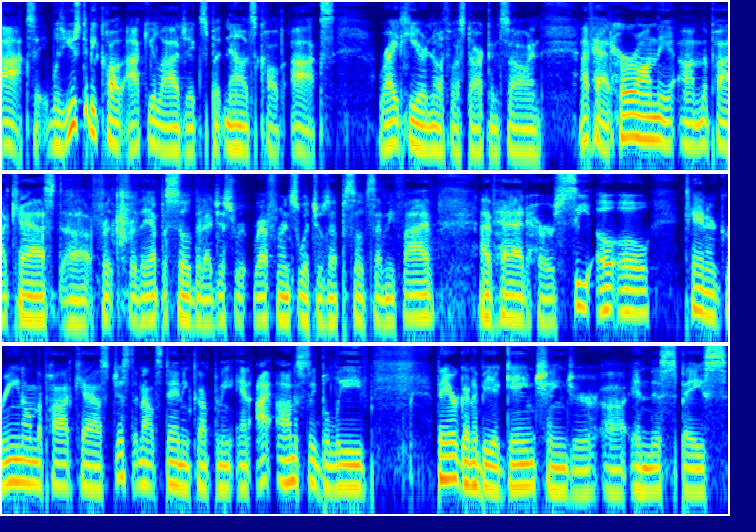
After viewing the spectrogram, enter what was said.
Ox. It was used to be called Oculogx, but now it's called Ox right here in Northwest Arkansas. And I've had her on the on the podcast uh, for for the episode that I just re- referenced, which was episode seventy five. I've had her COO Tanner Green on the podcast. Just an outstanding company, and I honestly believe they are going to be a game changer uh, in this space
